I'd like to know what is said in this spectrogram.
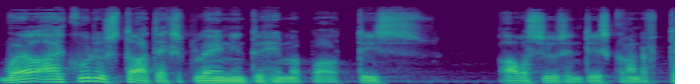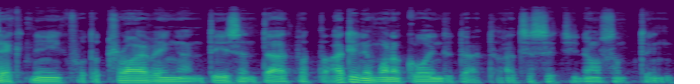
well, I could start explaining to him about this. I was using this kind of technique for the driving and this and that, but I didn't want to go into that. I just said, you know, something,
